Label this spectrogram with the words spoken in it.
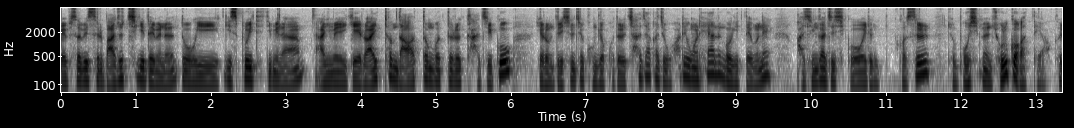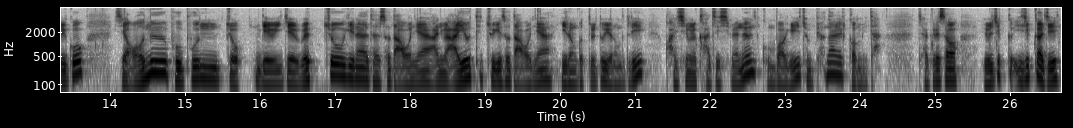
웹 서비스를 마주치게 되면은 또 이 Exploit DB나 아니면 이게 write-up 나왔던 것들을 가지고 여러분들이 실제 공격 코드를 찾아가지고 활용을 해야 하는 거기 때문에 관심 가지시고 이런 것을 좀 보시면 좋을 것 같아요. 그리고 이제 어느 부분 쪽, 이게 이제 웹 쪽이나 돼서 나오냐, 아니면 IoT 쪽에서 나오냐, 이런 것들도 여러분들이 관심을 가지시면은 공부하기 좀 편할 겁니다. 자, 그래서 이제까지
